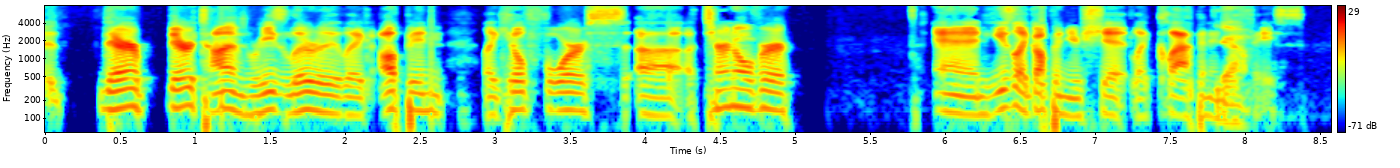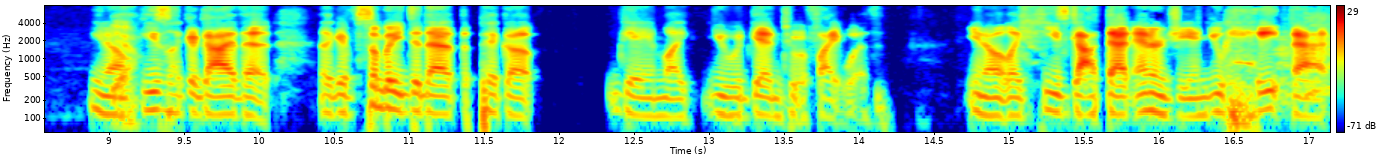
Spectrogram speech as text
uh, there there are times where he's literally like up in like he'll force uh, a turnover and he's like up in your shit, like clapping in yeah. your face. You know, yeah. he's like a guy that like if somebody did that at the pickup game, like you would get into a fight with. You know, like he's got that energy, and you hate that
